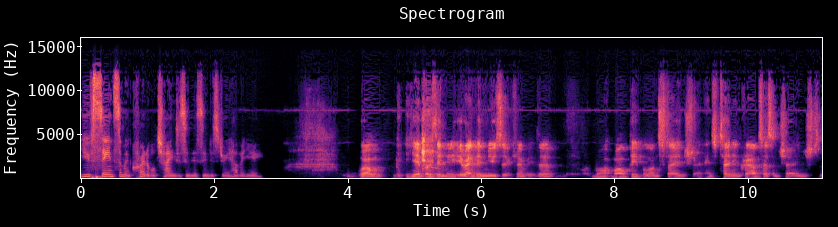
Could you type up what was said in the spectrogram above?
you've seen some incredible changes in this industry, haven't you? Well, yeah, both in media and in music. I mean, the while, while people on stage entertaining crowds hasn't changed,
